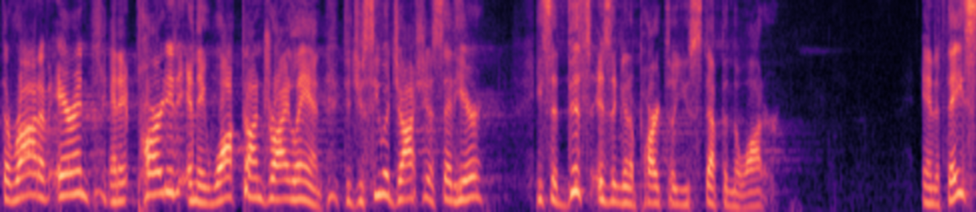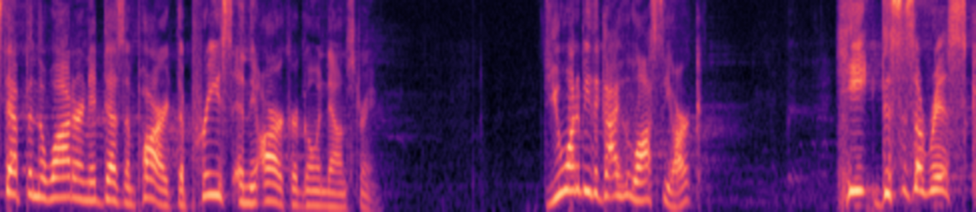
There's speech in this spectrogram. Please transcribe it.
the rod of Aaron and it parted and they walked on dry land. Did you see what Joshua said here? He said, This isn't going to part till you step in the water. And if they step in the water and it doesn't part, the priests and the ark are going downstream. Do you want to be the guy who lost the ark? He, this is a risk.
